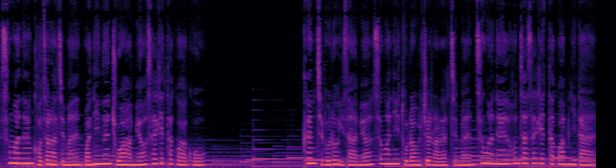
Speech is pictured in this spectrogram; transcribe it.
승환은 거절하지만 완이는 좋아하며 살겠다고 하고 큰 집으로 이사하면 승환이 돌아올 줄 알았지만 승환은 혼자 살겠다고 합니다.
